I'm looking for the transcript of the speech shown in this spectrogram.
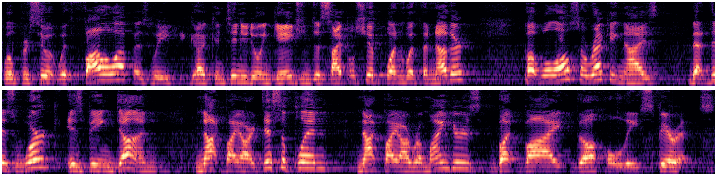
we'll pursue it with follow up as we uh, continue to engage in discipleship one with another. But we'll also recognize that this work is being done not by our discipline, not by our reminders, but by the Holy Spirit.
